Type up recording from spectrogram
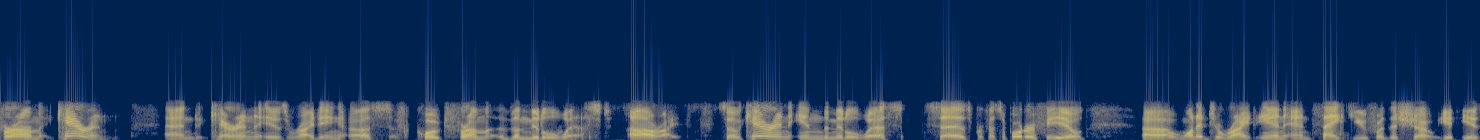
from Karen. And Karen is writing us, quote, from the Middle West. All right. So Karen in the Middle West says, Professor Porterfield, uh, wanted to write in and thank you for the show. It is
